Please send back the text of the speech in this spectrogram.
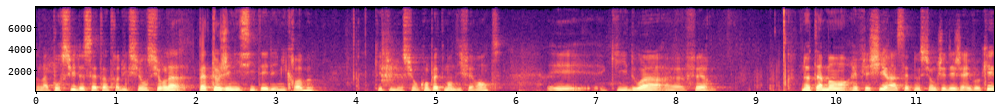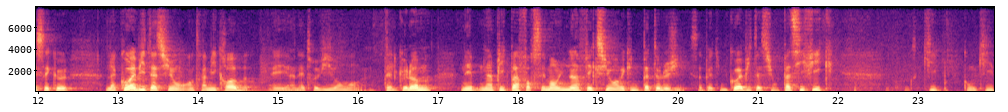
dans la poursuite de cette introduction sur la pathogénicité des microbes, qui est une notion complètement différente et qui doit euh, faire notamment réfléchir à cette notion que j'ai déjà évoquée, c'est que la cohabitation entre un microbe et un être vivant tel que l'homme n'implique pas forcément une infection avec une pathologie. Ça peut être une cohabitation pacifique qui, est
